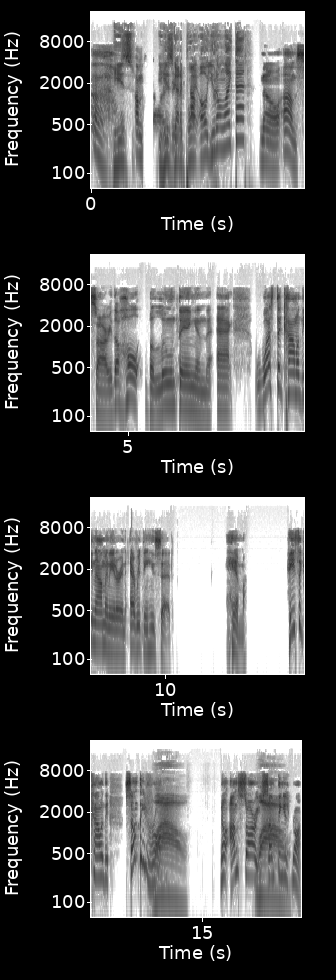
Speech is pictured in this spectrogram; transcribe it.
He's I'm sorry, he's got a point. Oh, you don't like that? No, I'm sorry. The whole balloon thing and the act. What's the common denominator in everything he said? Him. He's the common. De- Something's wrong. Wow. No, I'm sorry. Wow. Something is wrong.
